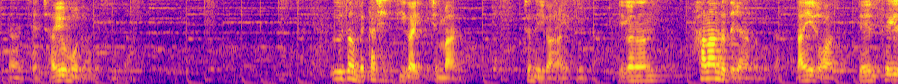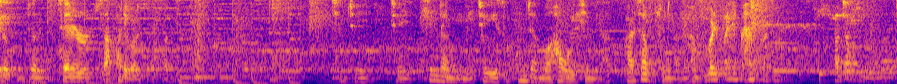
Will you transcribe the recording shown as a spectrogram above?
그냥 제 자유 모드 하겠습니다. 의성 메타시티가 있지만 저는 이거 안 하겠습니다. 이거는 하남자들이 하는 겁니다. 난이도가 세계거든요 저는 제일 사파리 월드로 하겠습니다. 지금 저희 저희 팀장님이 저기서 혼자 뭐 하고 계십니다. 발사구 소리 나네요 빨리 빨리 빨리 발자국 소리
